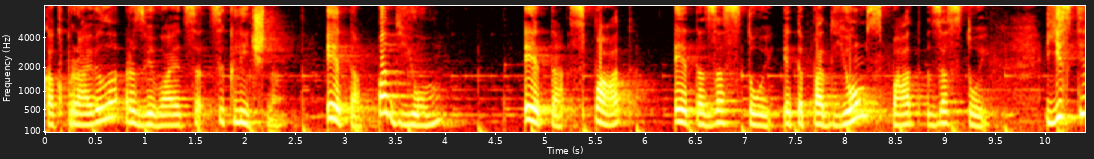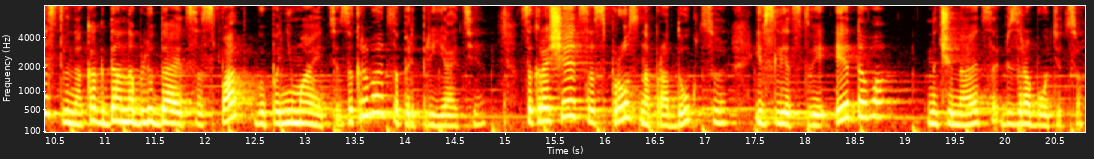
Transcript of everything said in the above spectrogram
как правило, развивается циклично. Это подъем, это спад, это застой, это подъем, спад, застой. Естественно, когда наблюдается спад, вы понимаете, закрываются предприятия, сокращается спрос на продукцию, и вследствие этого начинается безработица.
